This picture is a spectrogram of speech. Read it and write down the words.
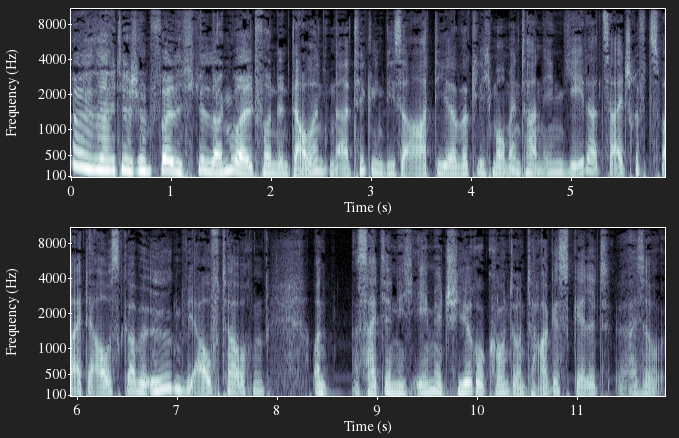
Seid ihr schon völlig gelangweilt von den dauernden Artikeln dieser Art, die ja wirklich momentan in jeder Zeitschrift zweite Ausgabe irgendwie auftauchen? Und seid ihr nicht eh mit Girokonto und Tagesgeld? Also,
